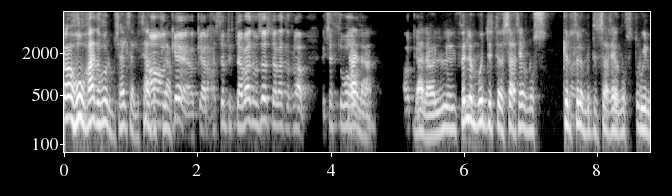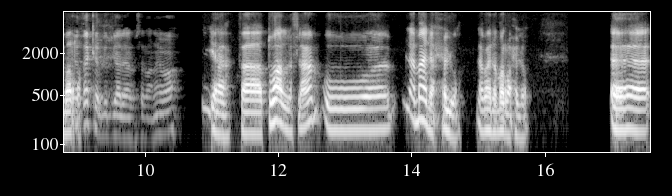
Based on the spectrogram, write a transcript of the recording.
آه، هو هذا هو المسلسل ثلاث آه أفلام. okay okay أنا حسبتك تابعت المسلسل تابعت الأفلام. قلت الثوار لا لا. okay. لا لا الفيلم مدته ساعتين ونص. كل طيب. فيلم مدته ساعتين ونص طويل مرة. أتذكر قد قال يا سلمان أيوه. يا فطوال الأفلام والامانه حلوة الأمانة مرة حلوة. أه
